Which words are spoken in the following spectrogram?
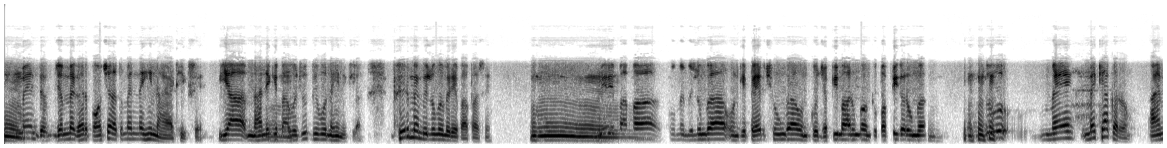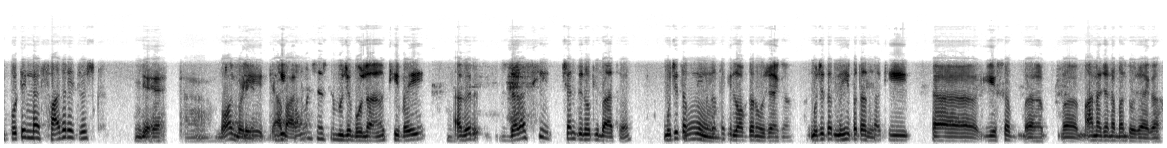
मैं जब मैं घर पहुँचा तो मैं नहीं नहाया ठीक से या नहाने के बावजूद भी वो नहीं निकला। फिर मैं मिलूँगा मेरे पापा से। हम्म। मेरे पापा को मैं मिलूँगा उनके पैर छूँगा उनको जप्पी मारूँगा उनको पप्पी करूँगा। तो मैं मैं क्या कर रहा हूँ? I am putting my father at risk बहुत बढ़िया क्या बात कॉमन सेंस ने मुझे बोला कि भाई अगर जरा सी चंद दिनों की बात है मुझे तब नहीं हम्म। पता था कि लॉकडाउन हो जाएगा। मुझे तब नहीं पता था कि आ, ये सब आ, आ, आना जाना बंद हो जाएगा।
